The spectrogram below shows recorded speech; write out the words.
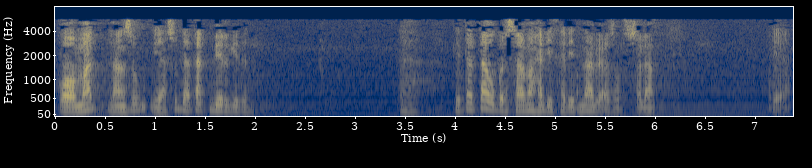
komat langsung ya sudah takbir gitu. Nah, kita tahu bersama hadis-hadis Nabi SAW. Ya.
